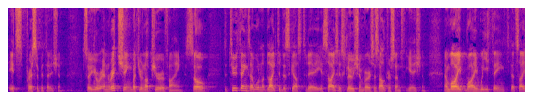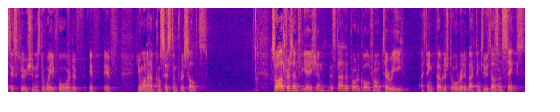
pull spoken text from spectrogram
It's precipitation. So you're enriching, but you're not purifying. So the two things I would like to discuss today is size exclusion versus ultracentrifugation, and why, why we think that size exclusion is the way forward if, if, if you want to have consistent results. So ultracentrifugation, the standard protocol from TERRI, I think published already back in 2006.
